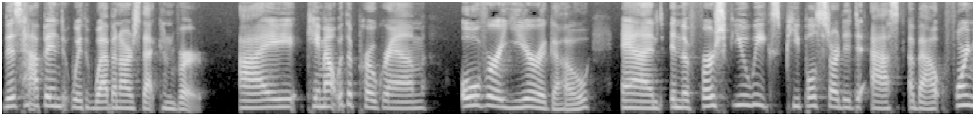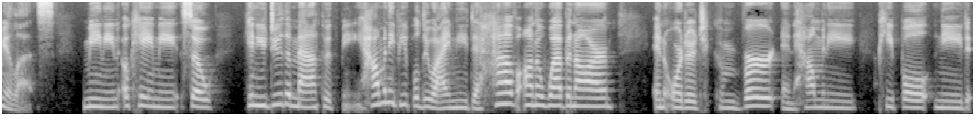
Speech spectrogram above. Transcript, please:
This happened with webinars that convert. I came out with a program over a year ago and in the first few weeks, people started to ask about formulas, meaning, okay, Amy, so can you do the math with me? How many people do I need to have on a webinar in order to convert? And how many people need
